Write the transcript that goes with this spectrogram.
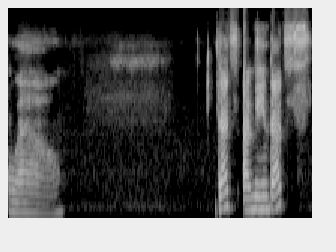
Wow. That's, I mean, that's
